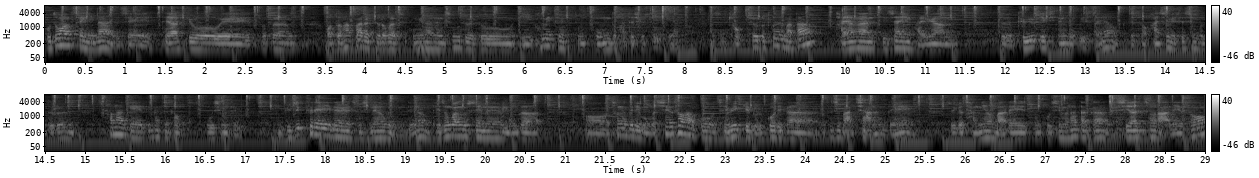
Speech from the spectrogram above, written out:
고등학생이나 이제 대학교에 조금 어떤 학과를 들어갈지 고민하는 친구들도 이 커뮤니티에서 좀 도움도 받으실 수 있고요. 격주로 토요일마다 다양한 디자인 관련 그 교육이 진행되고 있어요. 그래서 관심 있으신 분들은 편하게 띵가띵가 오시면 됩니다. 뮤직 트레이를 지금 진행하고 있는데요. 대전광역시에는 뭔가 어, 청년들이 뭔가 신선하고 재밌게 놀거리가 사실 많지 않은데 저희가 작년 말에 좀 고심을 하다가 지하철 안에서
